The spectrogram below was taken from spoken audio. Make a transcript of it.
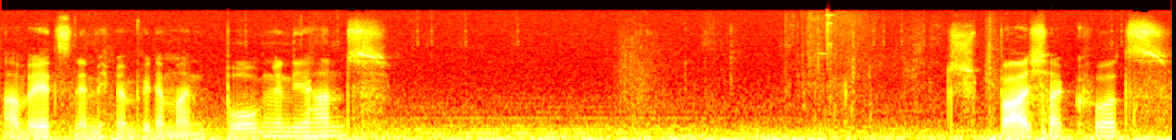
Aber jetzt nehme ich mir wieder meinen Bogen in die Hand. Speicher kurz.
